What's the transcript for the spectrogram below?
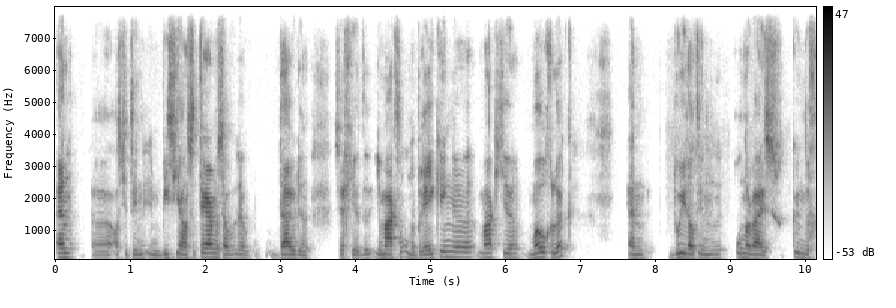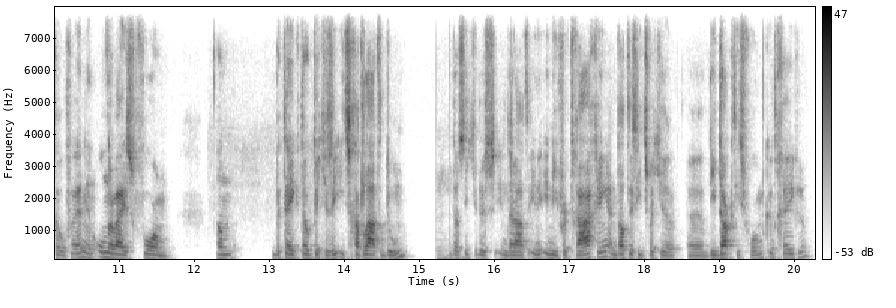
En eh, als je het in, in Biciaanse termen zou, zou duiden, zeg je, de- je maakt een onderbreking eh, maak je mogelijk. En doe je dat in onderwijskundige of in een onderwijsvorm, dan betekent ook dat je ze iets gaat laten doen. Mhm. Dan zit je dus inderdaad in, in die vertraging. En dat is iets wat je eh, didactisch vorm kunt geven.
